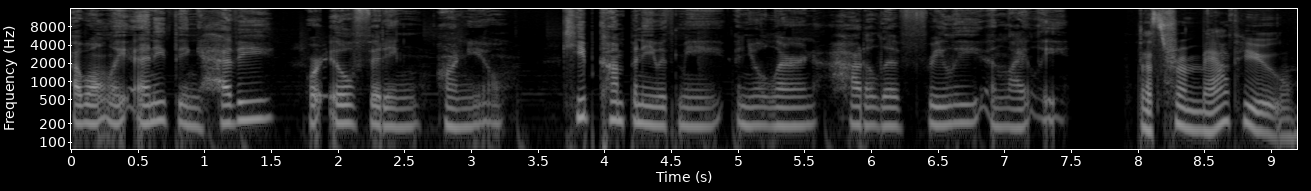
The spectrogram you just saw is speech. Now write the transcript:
I won't lay anything heavy or ill fitting on you. Keep company with me, and you'll learn how to live freely and lightly. That's from Matthew,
